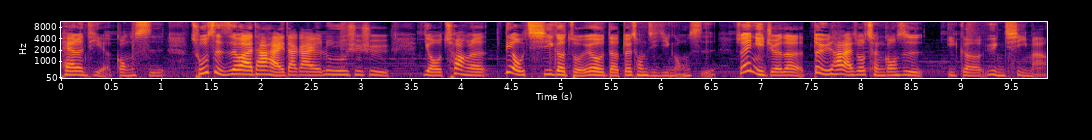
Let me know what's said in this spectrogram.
Palantir 公司。除此之外，他还大概陆陆续续有创了六七个左右的对冲基金公司。所以你觉得，对于他来说，成功是一个运气吗？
